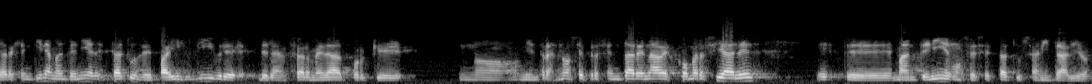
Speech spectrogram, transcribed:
Argentina mantenía el estatus de país libre de la enfermedad porque no, mientras no se presentara en aves comerciales, este, manteníamos ese estatus sanitario.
